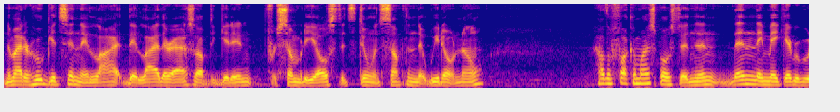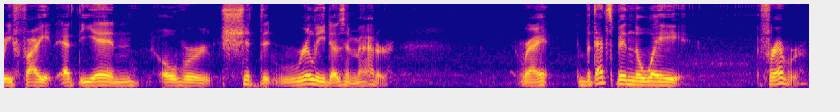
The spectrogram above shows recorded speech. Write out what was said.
No matter who gets in, they lie. They lie their ass off to get in for somebody else that's doing something that we don't know. How the fuck am I supposed to? And then then they make everybody fight at the end over shit that really doesn't matter, right? But that's been the way forever.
